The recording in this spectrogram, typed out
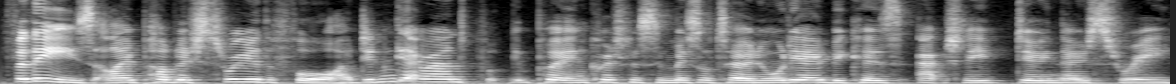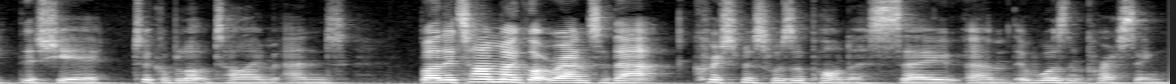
for these, I published three of the four. I didn't get around to putting Christmas and Mistletoe in audio because actually doing those three this year took up a lot of time. And by the time I got around to that, Christmas was upon us, so um, it wasn't pressing.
